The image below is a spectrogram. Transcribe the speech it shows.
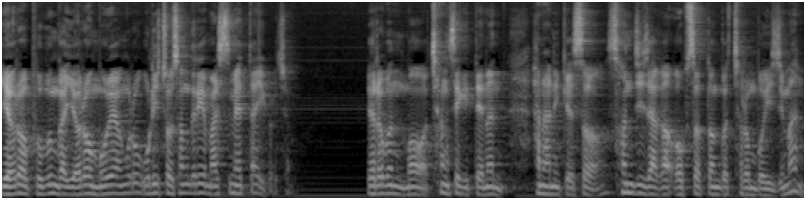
여러 부분과 여러 모양으로 우리 조상들이 말씀했다 이거죠. 여러분 뭐 창세기 때는 하나님께서 선지자가 없었던 것처럼 보이지만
